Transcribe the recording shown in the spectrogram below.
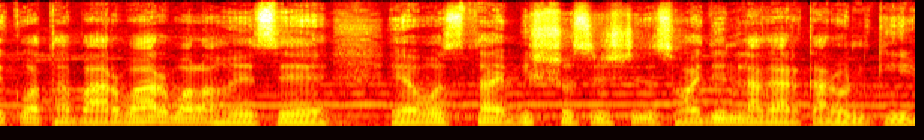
এ কথা বারবার বলা হয়েছে। এ অবস্থায় বিশ্ব সৃষ্টিতে ছয় দিন লাগার কারণ কি?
